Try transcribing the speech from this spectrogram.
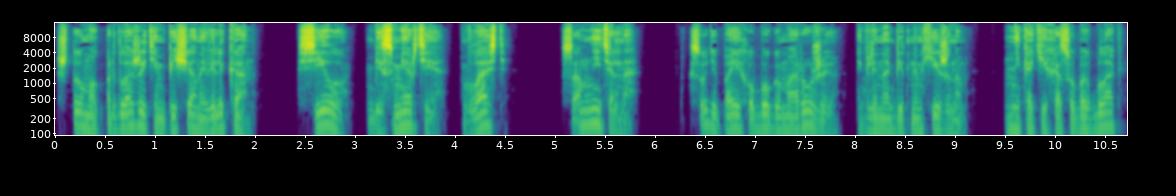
Что мог предложить им песчаный великан? Силу, бессмертие, власть? Сомнительно. Судя по их убогому оружию и глинобитным хижинам, никаких особых благ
